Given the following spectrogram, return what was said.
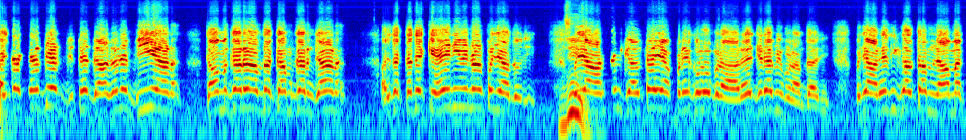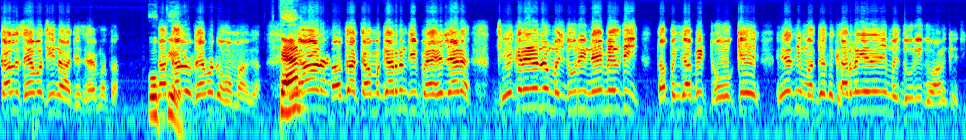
ਅੱਜ ਤਾਂ ਕਹਿੰਦੇ ਆ ਜਿੱਥੇ 10 ਨੇ 20 ਆਣ ਕੰਮ ਕਰ ਆਪਦਾ ਕੰਮ ਕਰਨ ਜਾਣ। ਅੱਜ ਤਾਂ ਕਦੇ ਕਿਹਾ ਹੀ ਨਹੀਂ ਵੀ ਇਹਨਾਂ ਨੂੰ ਭਜਾ ਦਿਓ ਜੀ। ਜੀ। ਭਜਾਉਣ ਦੀ ਗੱਲ ਤਾਂ ਇਹ ਆਪਣੇ ਕੋਲੋਂ ਬਣਾ ਰਿਹਾ ਜਿਹੜਾ ਵੀ ਬਣਾਉਂਦਾ ਜੀ। ਭਜਾਣੇ ਦੀ ਗੱਲ ਤਾਂ ਨਾ ਮੈਂ ਕੱਲ ਸਹਿਮਤ ਸੀ ਨਾ ਅੱਜ ਸਹਿਮਤ ਆ। ਨਾ Okay. ਕੱਲ ਸਹਿਮਤ ਹੋਵਾਂਗਾ। ਕਹਿਣ- ਆਪਦਾ ਕੰਮ ਕਰਨ ਦੀ ਪੈਸੇ ਲੈਣ ਜੇਕਰ ਇਹਨਾਂ ਨੂੰ ਮਜ਼ਦੂਰੀ ਨਹੀਂ ਮਿਲਦੀ ਤਾਂ ਪੰਜਾਬੀ ਠੋਕ ਕੇ ਇਹਨਾਂ ਦੀ ਮਦਦ ਕਰਨਗੇ ਇਹਨਾਂ ਦੀ ਮਜ਼ਦੂਰੀ ਦਵਾਉਣਗੇ ਜੀ।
